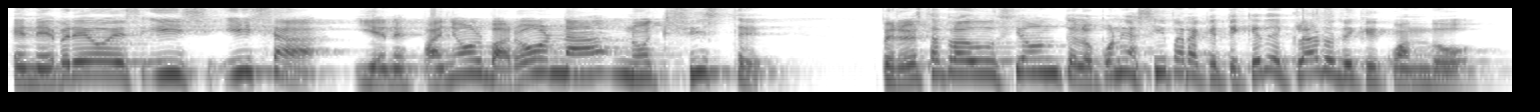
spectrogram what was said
en hebreo es Ish, Isha, y en español varona no existe. Pero esta traducción te lo pone así para que te quede claro de que cuando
